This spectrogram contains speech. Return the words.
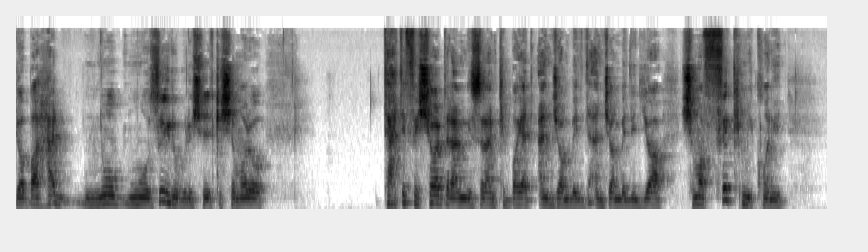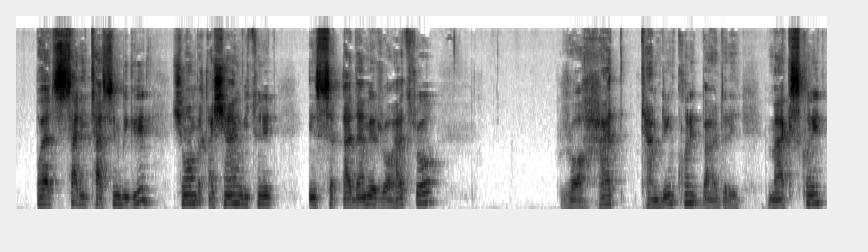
یا با هر نوع موضوعی روبروی شدید که شما رو تحت فشار دارن می‌ذارن که باید انجام بدید انجام بدید یا شما فکر می‌کنید باید سریع تصمیم بگیرید شما به قشنگ می‌تونید این سه قدم راحت رو راحت تمرین کنید بردارید مکس کنید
